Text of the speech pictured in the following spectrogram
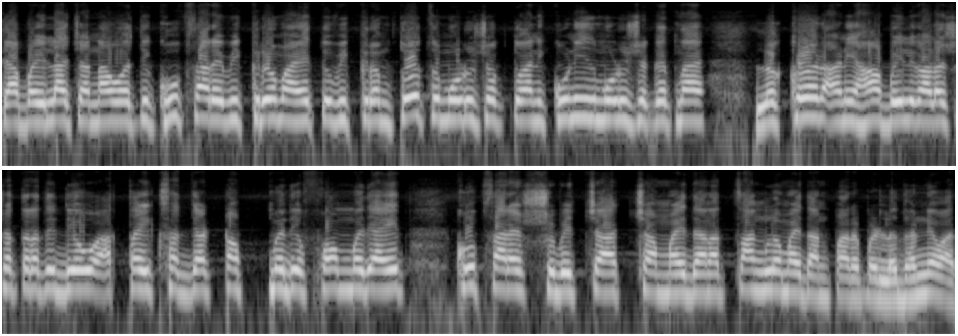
त्या बैलाच्या नावावरती खूप सारे विक्रम आहेत. तो विक्रम तोच मोडू शकतो आणि कोणीच मोडू शकत नाही. लखन आणि हा बैलगाडा क्षेत्रातील देव आत्ता एक सध्या टॉपमध्ये फॉर्ममध्ये आहेत. खूप साऱ्या शुभेच्छा आजच्या मैदानात. चांगलं मैदान पार पडलं. धन्यवाद.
